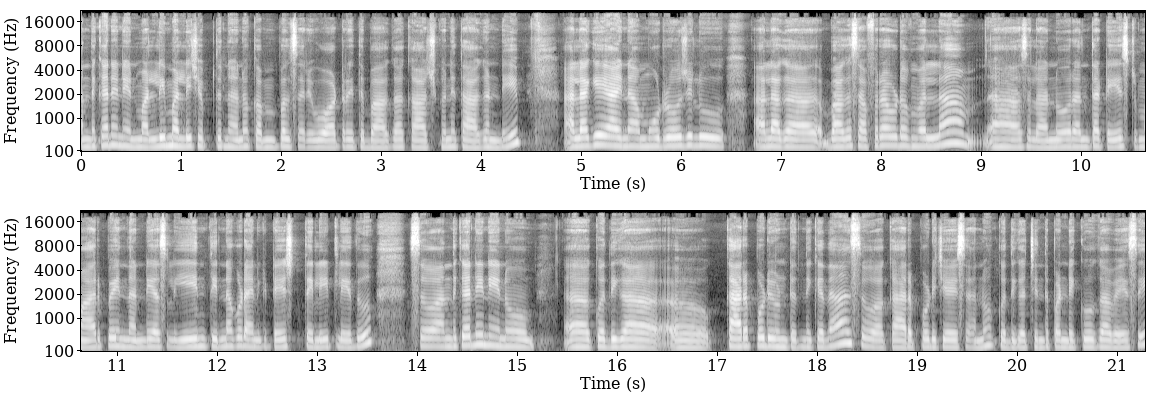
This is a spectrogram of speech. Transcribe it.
అందుకని నేను మళ్ళీ మళ్ళీ చెప్తున్నాను కంపల్సరీ వాటర్ అయితే బాగా కాచుకొని తాగండి. అలాగే ఆయన మూడు రోజులు అలాగా బాగా సఫర్ అవ్వడం వల్ల అసలు ఆ నోరంతా టేస్ట్ మారిపోయిందండి. అసలు ఏం తిన్నా కూడా ఆయనకి టేస్ట్ తెలియట్లేదు. సో అందుకని నేను కొద్దిగా కారపొడి ఉంటుంది కదా సో ఆ కారపొడి చేశాను. కొద్దిగా చింతపండు ఎక్కువగా వేసి.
